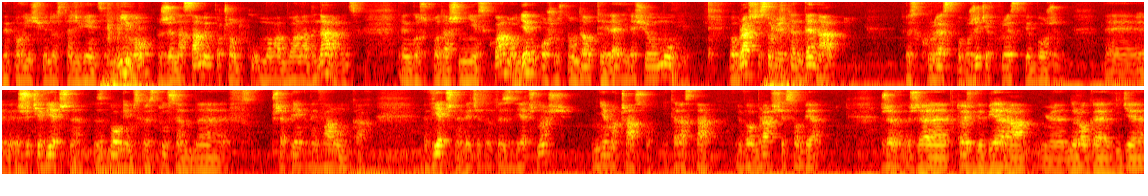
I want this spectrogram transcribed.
My powinniśmy dostać więcej. Mimo, że na samym początku umowa była na denara, więc ten gospodarz nie skłamał, nie był oszustą, dał tyle, ile się umówił. Wyobraźcie sobie, że ten denar to jest królestwo, bo życie w Królestwie Bożym, e, życie wieczne z Bogiem, z Chrystusem e, w przepięknych warunkach. Wieczne, wiecie co to jest wieczność? Nie ma czasu. I teraz tak, wyobraźcie sobie, że, że ktoś wybiera e, drogę, idzie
